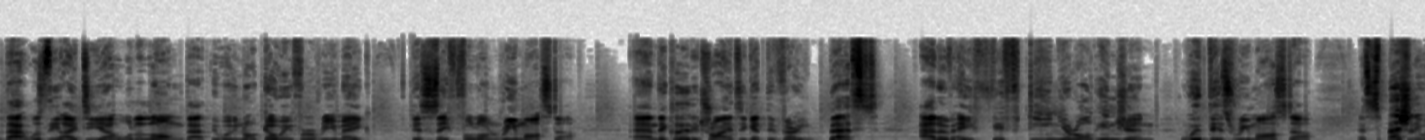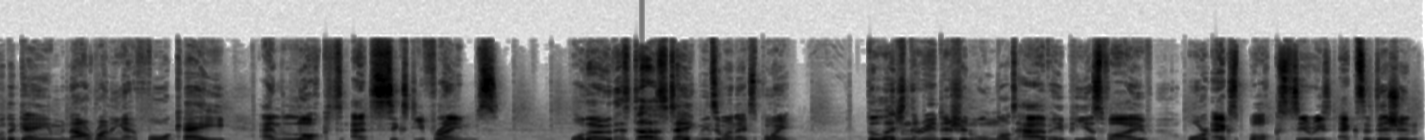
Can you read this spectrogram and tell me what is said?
that was the idea all along, that they were not going for a remake, this is a full-on remaster. And they're clearly trying to get the very best out of a 15-year-old engine with this remaster, especially with the game now running at 4K and locked at 60 frames. Although this does take me to my next point. The Legendary Edition will not have a PS5 or Xbox Series X edition.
